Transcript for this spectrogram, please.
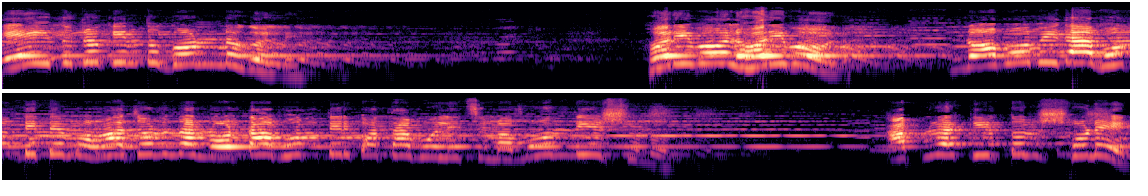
এই দুটো কিন্তু গন্ডগোলে। হরি বল হরি বল। নববিধা ভক্তিতে মহাজনরা নটা ভক্তির কথা বলেছে মা, মন দিয়ে শুনুন। আপনারা কীর্তন শোনেন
